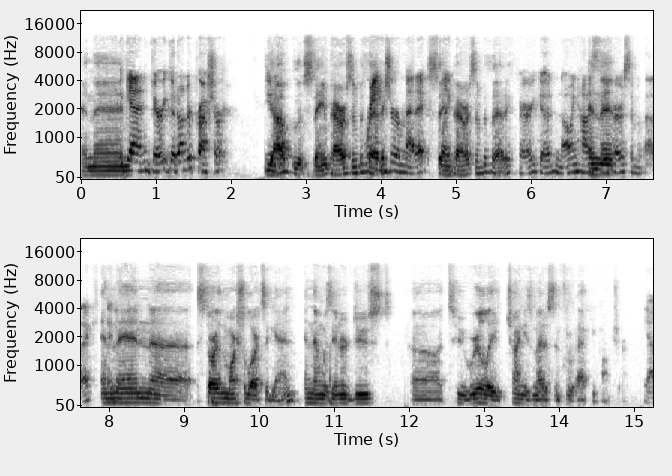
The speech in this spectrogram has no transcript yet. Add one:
and then again very good under pressure. Yeah, know, staying parasympathetic, ranger medics, staying like parasympathetic, very good, knowing how to And stay then- parasympathetic. and then uh, started the martial arts again, and then was introduced uh, to really Chinese medicine through acupuncture. Yeah.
